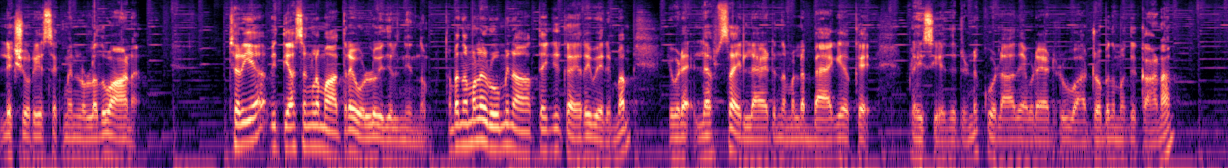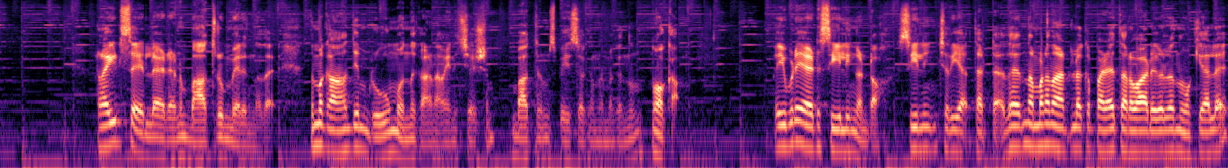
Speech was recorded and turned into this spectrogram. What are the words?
ലക്ഷറിയസ് സെഗ്മെന്റിലുള്ളതുമാണ് ചെറിയ വ്യത്യാസങ്ങൾ മാത്രമേ ഉള്ളൂ ഇതിൽ നിന്നും. അപ്പോൾ നമ്മൾ റൂമിനകത്തേക്ക് കയറി വരുമ്പം ഇവിടെ ലെഫ്റ്റ് സൈഡിലായിട്ട് നമ്മളുടെ ബാഗൊക്കെ പ്ലേസ് ചെയ്തിട്ടുണ്ട്. കൂടാതെ അവിടെ ആയിട്ടൊരു വാർഡ്രോബ് നമുക്ക് കാണാം. റൈറ്റ് സൈഡിലായിട്ടാണ് ബാത്റൂം വരുന്നത്. നമുക്ക് ആദ്യം റൂം ഒന്ന് കാണാം. അതിന് ശേഷം ബാത്റൂം സ്പേസൊക്കെ നമുക്കൊന്ന് നോക്കാം. അപ്പോൾ ഇവിടെയായിട്ട് സീലിംഗ് ഉണ്ടോ? സീലിംഗ് ചെറിയ തട്ട്. അതായത് നമ്മുടെ നാട്ടിലൊക്കെ പഴയ തറവാടുകൾ നോക്കിയാൽ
